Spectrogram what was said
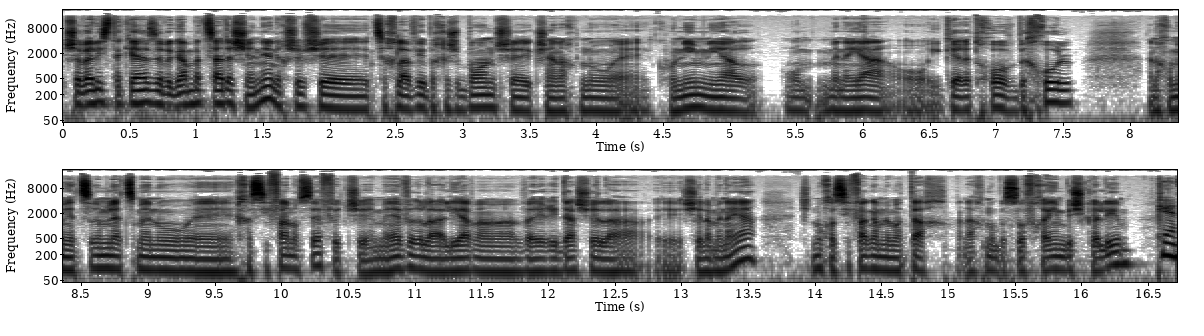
שווה להסתכל על זה, וגם בצד השני, אני חושב שצריך להביא בחשבון שכשאנחנו uh, קונים נייר או מניה או איגרת חוב בחו"ל, אנחנו מייצרים לעצמנו uh, חשיפה נוספת, שמעבר לעלייה וה, והירידה של, ה, uh, של המניה, יש לנו חשיפה גם למטח. אנחנו בסוף חיים בשקלים. כן,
